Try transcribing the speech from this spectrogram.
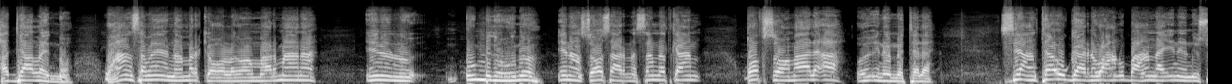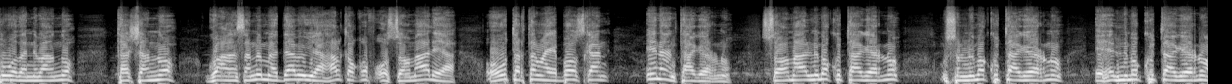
haddii aan laydmo waxaan samaynaynaa marka oo lagama maarmaana inaynu u midowno inaan soo saarno sannadkan qof soomaali ah oo ina matala. Si aan taa u gaarno waxaan u baahannahay inaynu isu wada nimaadno tashanno go'aansanno maadaama uu yahay halka qof oo soomaali ah oo u tartamaya booskan inaan taageerno soomaalinimo ku taageerno muslimnimo ku taageerno ehelnimo ku taageerno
